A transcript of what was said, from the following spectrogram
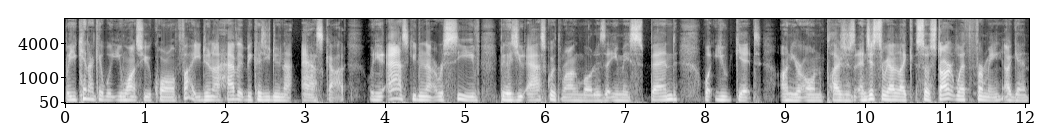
but you cannot get what you want, so you quarrel and fight. You do not have it because you do not ask God. When you ask, you do not receive because you ask with wrong motives that you may spend what you get on your own pleasures. And just the reality, like, so start with, for me, again,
